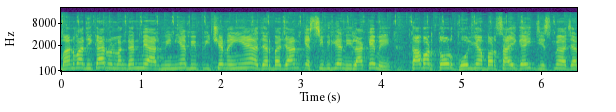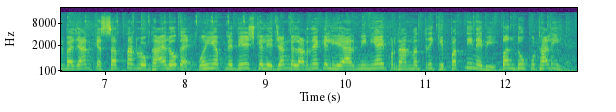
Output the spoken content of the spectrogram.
मानवाधिकार उल्लंघन में आर्मीनिया भी पीछे नहीं है। अजरबैजान के सिविलियन इलाके में ताबड़तोड़ गोलियाँ बरसाई गई, जिसमें अजरबैजान के सत्तर लोग घायल हो गए। वहीं अपने देश के लिए जंग लड़ने के लिए आर्मीनियाई प्रधानमंत्री की पत्नी ने भी बंदूक उठा ली है।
